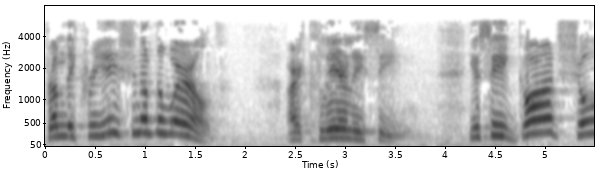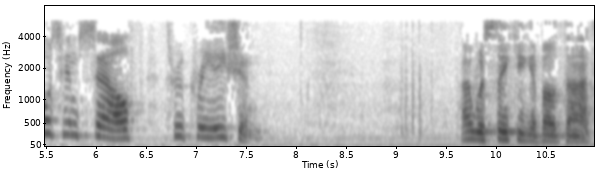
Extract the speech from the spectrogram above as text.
from the creation of the world are clearly seen. You see, God shows Himself through creation. I was thinking about that,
